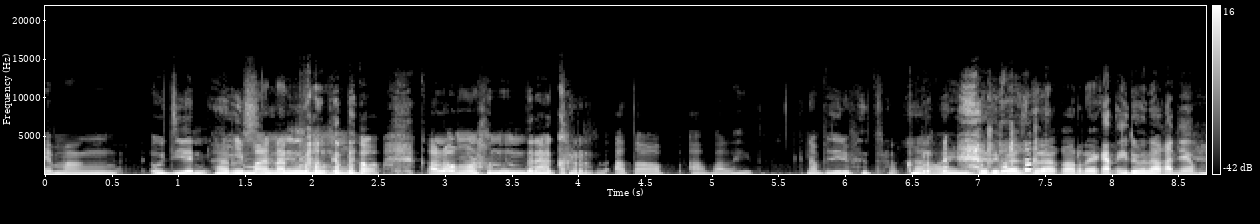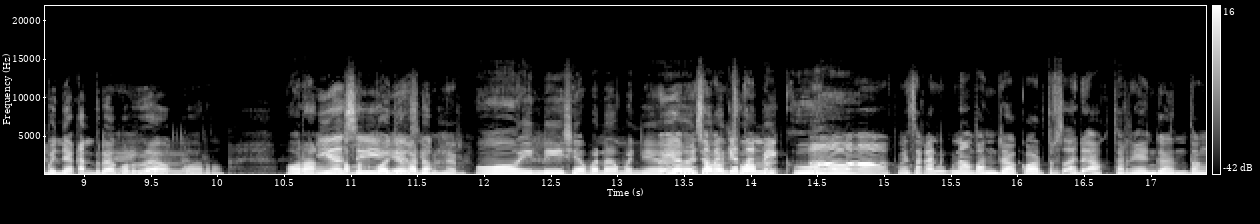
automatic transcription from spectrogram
emang ujian Harusnya keimanan ya. banget tau kalau mau nonton drakor atau apalah itu. Kenapa jadi bahas drakor? Oh, iya, jadi bahas drakor ya kan idola kan ya banyak kan drakor idola. drakor. Orang Iya sih, temanku aja iya sih, kadang, bener. oh ini siapa namanya? Oh iya misalkan calon kita suamiku. Ah, ah, misalkan nonton drakor terus ada aktornya yang ganteng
